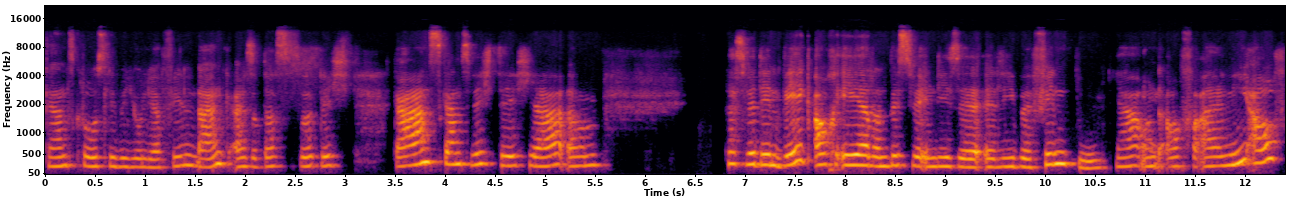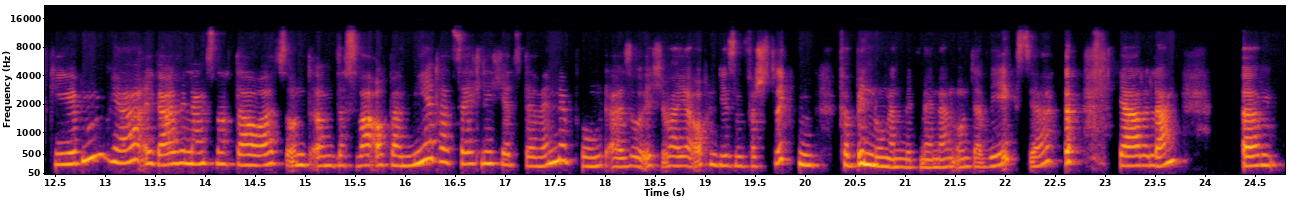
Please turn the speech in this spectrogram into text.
Ganz groß, liebe Julia, vielen Dank. Also das ist wirklich ganz, ganz wichtig, ja, ähm, dass wir den Weg auch ehren, bis wir in diese äh, Liebe finden, ja, und auch vor allem nie aufgeben, ja, egal wie lange es noch dauert. Und ähm, das war auch bei mir tatsächlich jetzt der Wendepunkt. Also ich war ja auch in diesen verstrickten Verbindungen mit Männern unterwegs, ja, jahrelang, ähm,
